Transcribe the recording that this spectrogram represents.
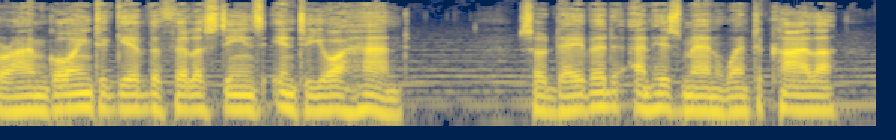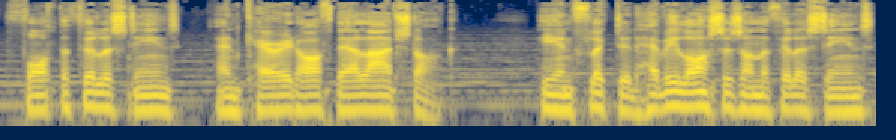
for I am going to give the Philistines into your hand. So David and his men went to Keilah, fought the Philistines, and carried off their livestock. He inflicted heavy losses on the Philistines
